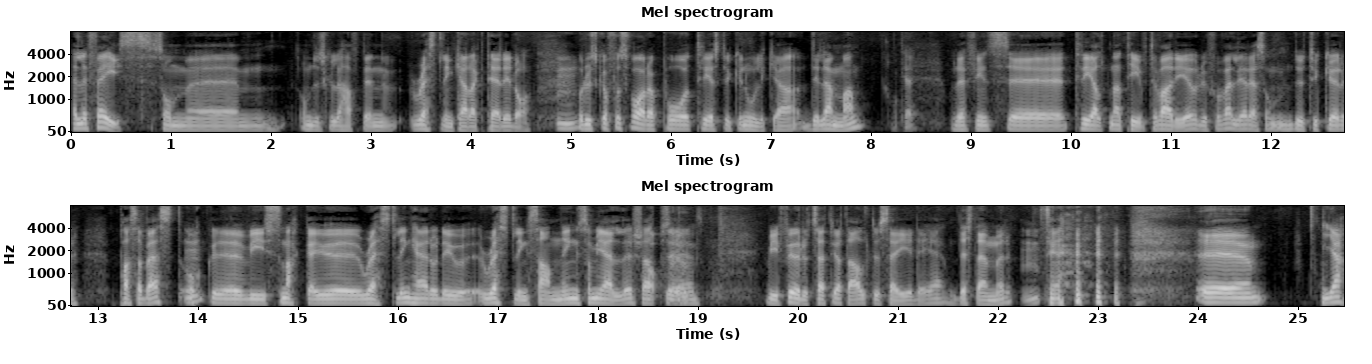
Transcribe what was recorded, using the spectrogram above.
eller face, som eh, om du skulle haft en wrestlingkaraktär idag. Mm. Och du ska få svara på tre stycken olika dilemman. Okej. Och det finns eh, tre alternativ till varje och du får välja det som du tycker passar bäst. Mm. Och eh, vi snackar ju wrestling här och det är ju wrestling-sanning som gäller. Så att, Absolut. eh, vi förutsätter ju att allt du säger det, det stämmer. Mm. eh, ja,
